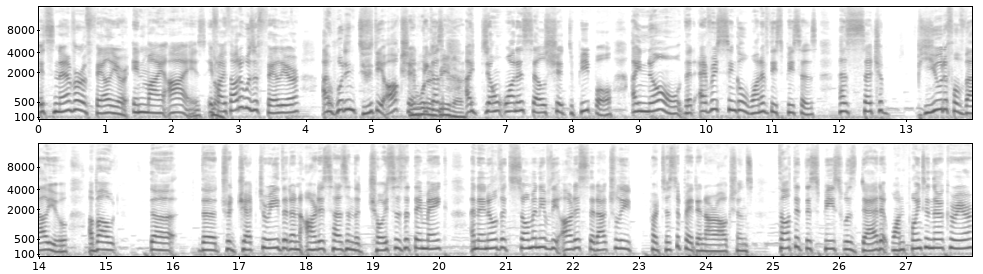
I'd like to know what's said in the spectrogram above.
it's never a failure in my eyes. If No. I thought it was a failure, I wouldn't do the auction because be. I don't want to sell shit to people. I know that every single one of these pieces has such a beautiful value about the the trajectory that an artist has and the choices that they make. And I know that so many of the artists that actually participate in our auctions thought that this piece was dead at one point in their career,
